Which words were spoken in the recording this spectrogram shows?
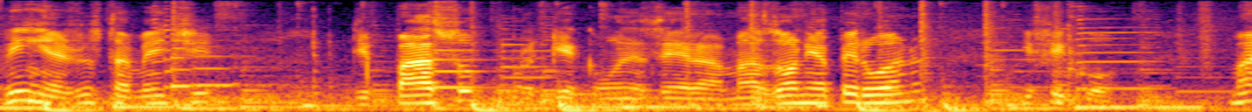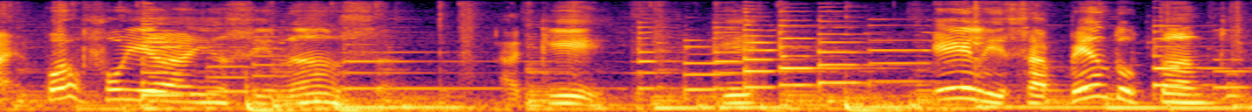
vinha justamente de passo, porque conhecer a Amazônia peruana e ficou. Mas qual foi a ensinança aqui que ele, sabendo tanto,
